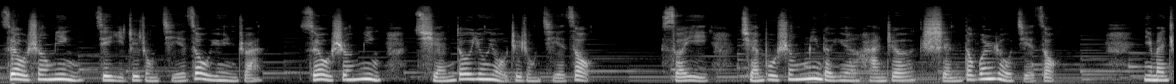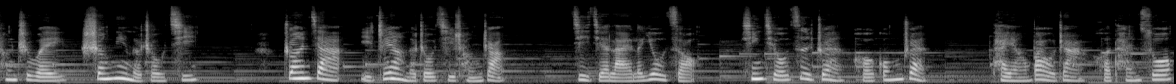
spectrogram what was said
所有生命皆以这种节奏运转，所有生命全都拥有这种节奏，所以全部生命的蕴含着神的温柔节奏。你们称之为生命的周期。庄稼以这样的周期成长，季节来了又走，星球自转和公转，太阳爆炸和坍缩。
